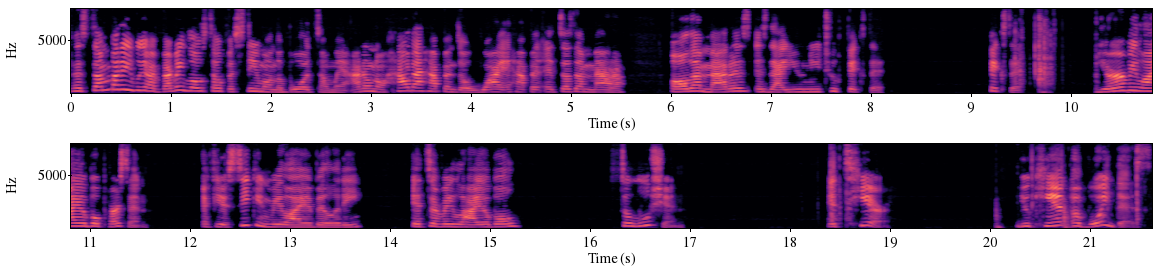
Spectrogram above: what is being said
for somebody, we have very low self esteem on the board somewhere. I don't know how that happens or why it happened. It doesn't matter. All that matters is that you need to fix it. Fix it. You're a reliable person. If you're seeking reliability, it's a reliable solution. It's here. You can't avoid this.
